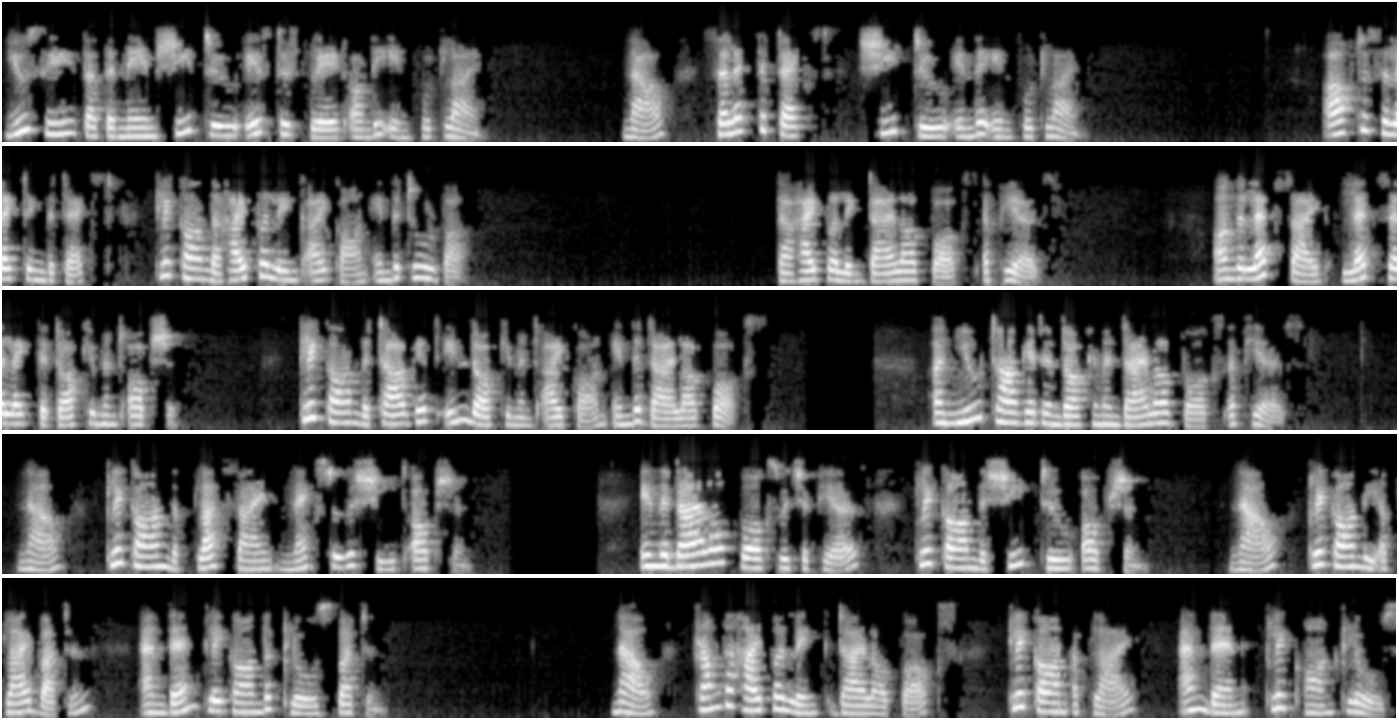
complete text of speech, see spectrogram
You see that the name Sheet 2 is displayed on the input line. Now, select the text Sheet 2 in the input line. After selecting the text, click on the hyperlink icon in the toolbar. The hyperlink dialog box appears. On the left side, let's select the document option. click on the Target in Document icon in the dialog box. A new Target in Document dialog box appears. Now, click on the plus sign next to the Sheet option. In the dialog box which appears, click on the Sheet 2 option. Now, click on the Apply button and then click on the Close button. Now, from the Hyperlink dialog box, click on Apply and then click on Close.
